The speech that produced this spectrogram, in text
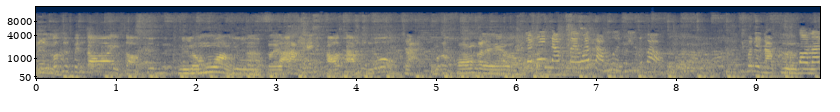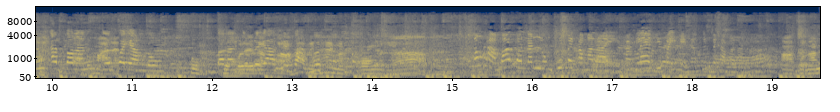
หนึ่งก็คือเป็นดอยสองคือมีมะม่วงอยู่อ่าก็เลยสาตั้มงให้เขาสามหมื่นลูกใช่มันก็คล้องกันเลยครับแล้วได้นับไหมว่าสามหมื่นจริงหรือเปล่า ไม่ได้นับคือตอนนั้นอันตอนนั้นมายุบแหละไปยังลุง ผมตอนนั้นผมก็เลยยุบแบได้บยังว่าคือสามหมื่นให้มันคล้องกันนะอ่าต้องถามว่าตอนนั้นลุงขึ้นไปทำอะไร ครั้งแรกที่ไปเห็นนะขึ้นไปทำอะไร อ่าตอนนั้น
